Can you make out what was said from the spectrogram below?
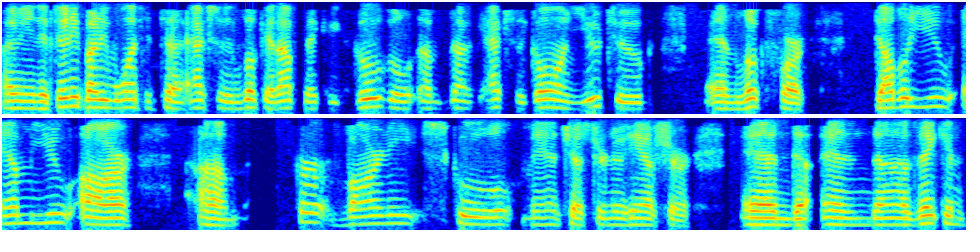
I mean, if anybody wanted to actually look it up, they could Google, um, actually go on YouTube and look for WMUR um, Per Varney School, Manchester, New Hampshire, and and uh, they can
